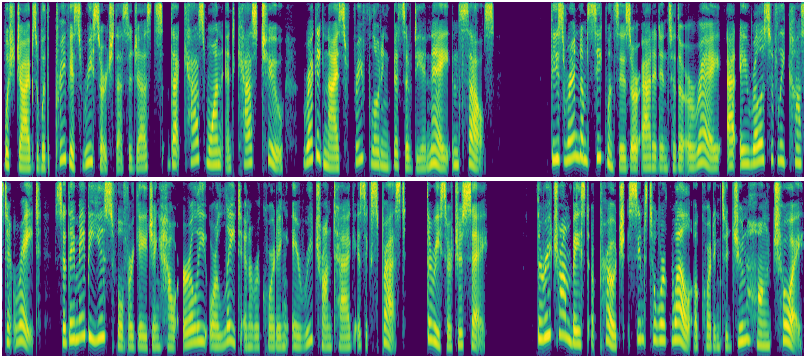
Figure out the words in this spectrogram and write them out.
which jibes with previous research that suggests that Cas1 and Cas2 recognize free floating bits of DNA in cells. These random sequences are added into the array at a relatively constant rate, so they may be useful for gauging how early or late in a recording a retron tag is expressed, the researchers say. The retron based approach seems to work well, according to Jun Hong Choi,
